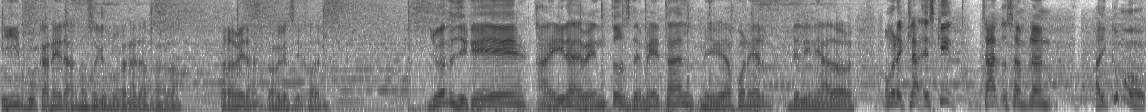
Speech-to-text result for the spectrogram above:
y bucaneras. No sé qué es bucaneras, la verdad. Pero mira, claro que sí, joder. Yo cuando llegué a ir a eventos de metal me llegué a poner delineador. Hombre, claro, es que, chat, o sea, en plan, hay como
